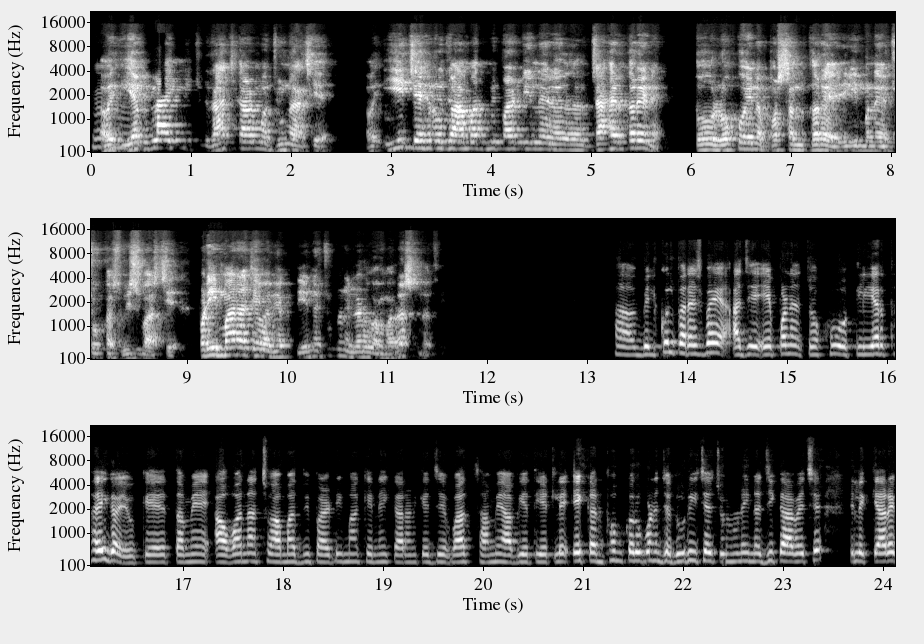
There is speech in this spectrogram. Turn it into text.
હવે એટલા રાજકારણમાં જૂના છે. હવે ઈ ચહેરો જો આમ આદમી પાર્ટીને જાહેર કરે ને તો લોકો એને પસંદ કરે એ મને ચોક્કસ વિશ્વાસ છે. પણ એ મારા જેવા વ્યક્તિ એને ચૂંટણી લડવામાં રસ નથી. હા, બિલકુલ પરેશભાઈ આજે એ પણ ચોખ્ખું ક્લિયર થઈ ગયું કે તમે આવવાના છો આમ આદમી પાર્ટીમાં કે નહીં, કારણ કે જે વાત સામે આવી હતી એટલે એ કન્ફર્મ કરવું પણ જરૂરી છે, ચૂંટણી નજીક આવે છે, એટલે ક્યારે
